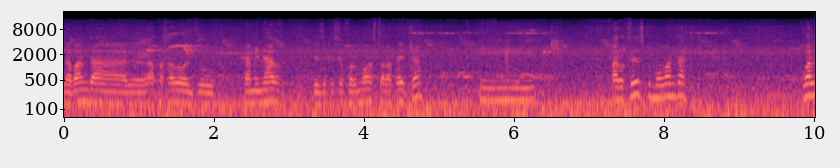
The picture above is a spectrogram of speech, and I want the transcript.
la banda ha pasado en su caminar desde que se formó hasta la fecha. Y para ustedes como banda, ¿cuál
